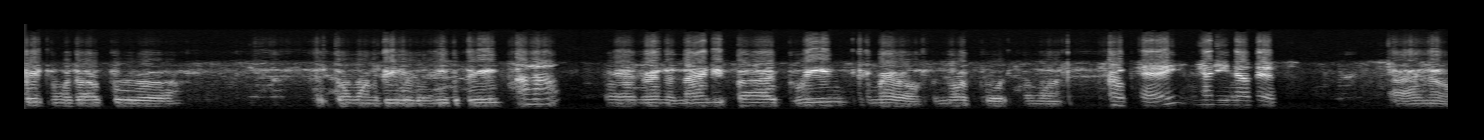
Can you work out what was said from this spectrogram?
taken without their, uh, they don't want to be where they need to be. Uh-huh. And we're in the 95 green Camaro from Northport somewhere. Okay. How do you know this? I know.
